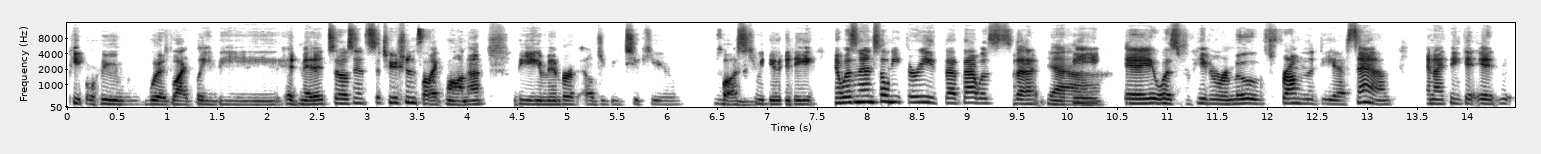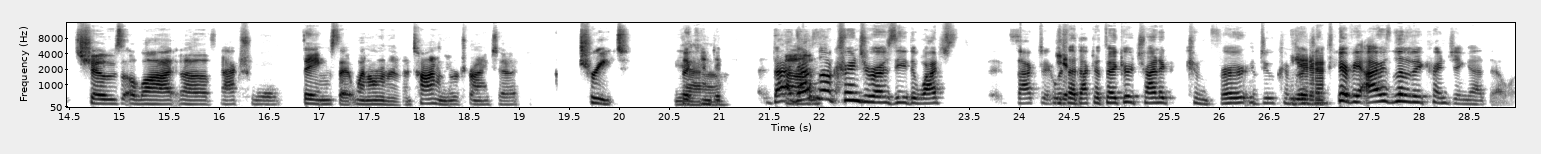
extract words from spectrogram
people who would likely be admitted to those institutions, like Lana, being a member of LGBTQ plus mm-hmm. community. It wasn't until three that that was that yeah. BA was even removed from the DSM. And I think it, it shows a lot of actual things that went on at a time when they were trying to treat yeah. the condition. That, that's um, not cringe, Rosie, to watch Doctor with yeah. Dr. Threadgood trying to convert, do conversion yeah. therapy. I was literally cringing at that one.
